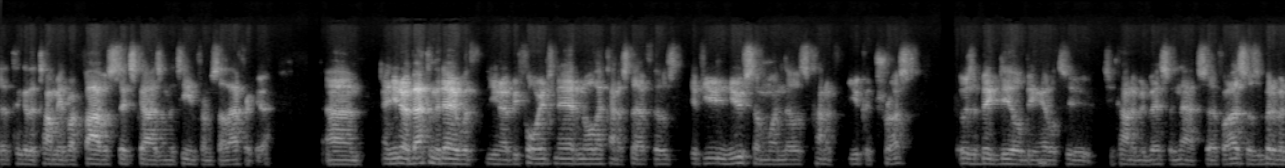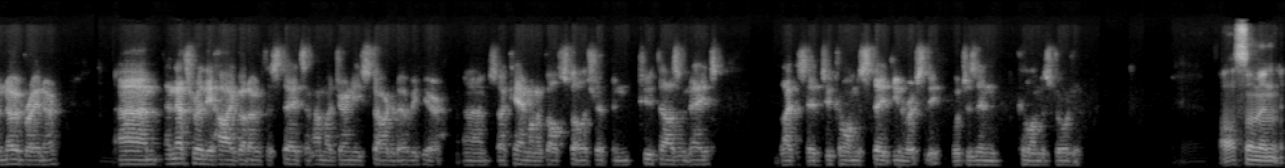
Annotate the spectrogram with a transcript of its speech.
I think at the time he had about five or six guys on the team from South Africa. Um, and you know, back in the day with you know before internet and all that kind of stuff, those if you knew someone those kind of you could trust, it was a big deal being able to to kind of invest in that. So for us, it was a bit of a no-brainer. Um, and that's really how I got over to the States and how my journey started over here. Um, so I came on a golf scholarship in 2008, like I said, to Columbus State University, which is in Columbus, Georgia. Awesome. And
